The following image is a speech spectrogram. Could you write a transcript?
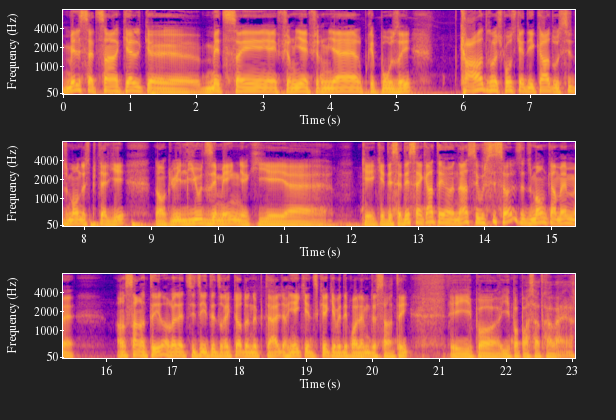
1700 quelques médecins, infirmiers, infirmières, préposés. Cadres, là, je suppose qu'il y a des cadres aussi du monde hospitalier. Donc lui, Liu Ziming, qui est, euh, qui est, qui est décédé 51 ans, c'est aussi ça, c'est du monde quand même en santé, là, relativement. Il était directeur d'un hôpital, rien qui indiquait qu'il y avait des problèmes de santé. Et il n'est pas, il est pas passé à travers.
